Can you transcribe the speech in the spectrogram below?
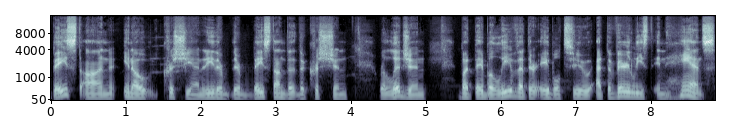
based on you know Christianity. They're they're based on the the Christian religion, but they believe that they're able to, at the very least, enhance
